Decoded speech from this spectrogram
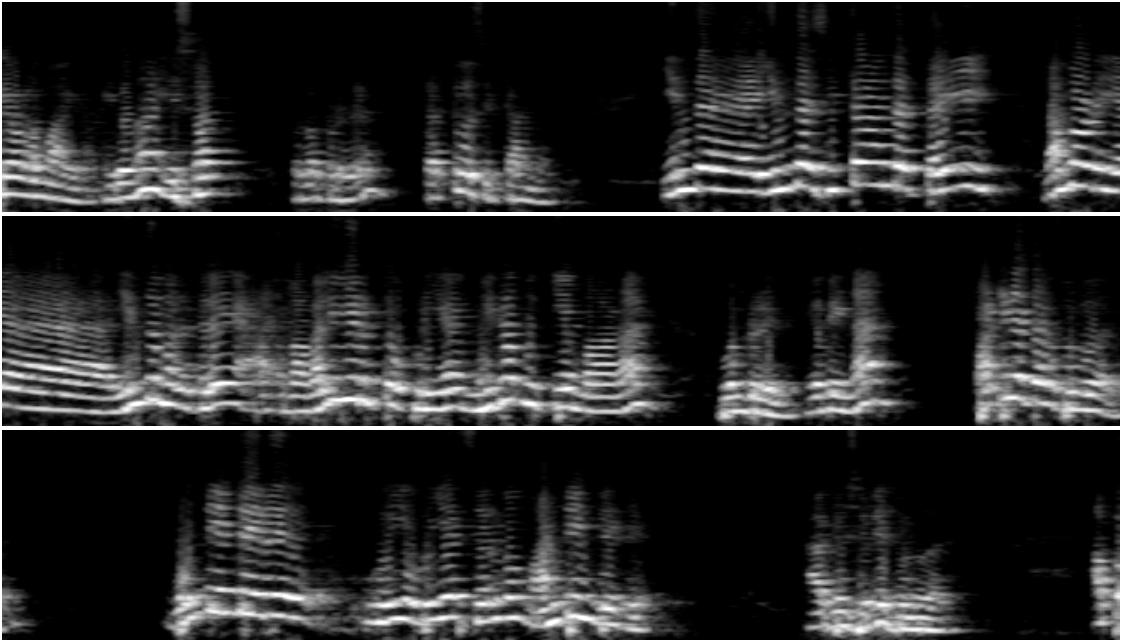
கேவலமாயிடும். இதுதான் இஸ்லாம் சொல்லப்படுகிற தத்துவ சித்தாந்தம். இந்த இந்த சித்தாந்தத்தை நம்மளுடைய இந்து மதத்திலே வலியுறுத்தக்கூடிய மிக முக்கியமான ஒன்று இது. எப்படின்னா பட்டினத்தார் சொல்லுவார் ஒன்றின்றிரு உய- உயர் செல்வம் அன்றின்றிரு அப்படின்னு சொல்லி சொல்லுவார். அப்ப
